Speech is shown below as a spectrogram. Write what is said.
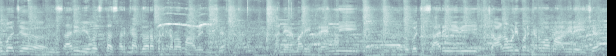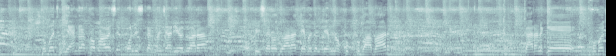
ખૂબ જ સારી વ્યવસ્થા સરકાર દ્વારા પણ કરવામાં આવેલી છે. અને અમારી ટ્રેનની ખૂબ જ સારી એવી જાળવણી પણ કરવામાં આવી રહી છે. ખૂબ જ ધ્યાન રાખવામાં આવે છે પોલીસ કર્મચારીઓ દ્વારા, ઓફિસરો દ્વારા. તે બદલ તેમનો ખૂબ ખૂબ આભાર. કારણ કે ખૂબ જ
